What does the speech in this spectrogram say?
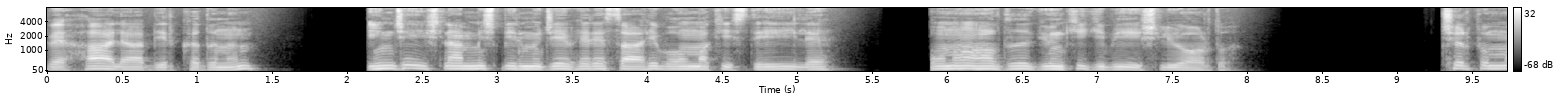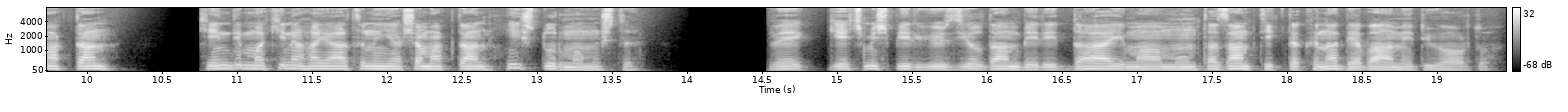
Ve hala bir kadının ince işlenmiş bir mücevhere sahip olmak isteğiyle onu aldığı günkü gibi işliyordu. Çırpınmaktan, kendi makine hayatını yaşamaktan hiç durmamıştı ve geçmiş bir yüzyıldan beri daima muntazam tiktakına devam ediyordu.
